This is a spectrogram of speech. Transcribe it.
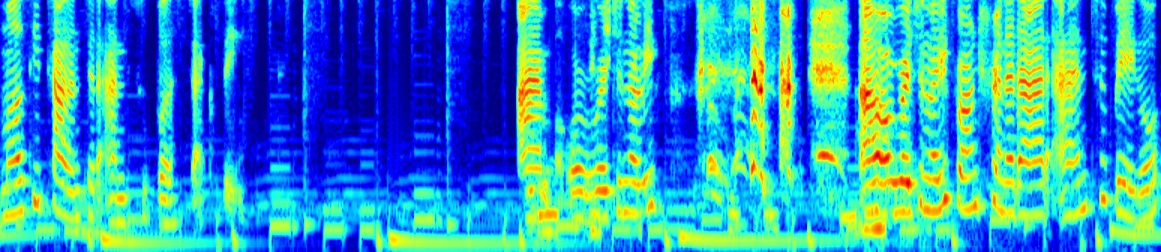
multi talented and super sexy. I'm originally I'm originally from Trinidad and Tobago.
